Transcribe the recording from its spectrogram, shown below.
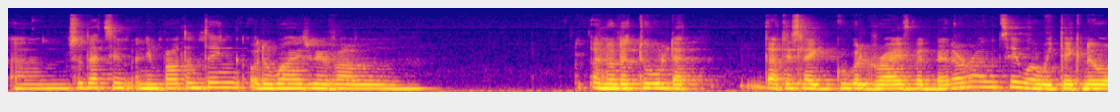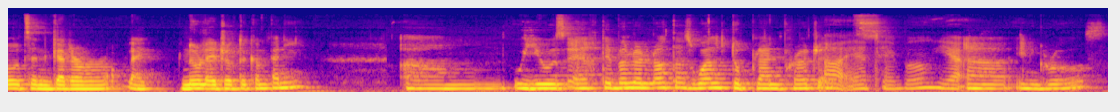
Um, so that's an important thing. Otherwise, we have um, another tool that that is like Google Drive but better, I would say, where we take notes and gather like knowledge of the company. Um, we use Airtable a lot as well to plan projects. Ah, Airtable, yeah. Uh, in growth.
